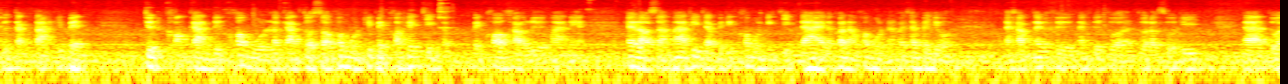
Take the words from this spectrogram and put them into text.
จุดต่างๆ ที่เป็น จุดของการดึงข้อมูลและการตรวจสอบข้อมูลที่เป็นข้อเท็จจริงกับเป็นข้อข่าวลือมาเนี่ยให้เราสามารถที่จะไปดึงข้อมูลจริง ๆ ได้ แล้วก็นำข้อมูลนั้นมาใช้ประโยชน์นะครับนั่นก็คือนั่นคือตัวตัวหลักสูตรที่ตัว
